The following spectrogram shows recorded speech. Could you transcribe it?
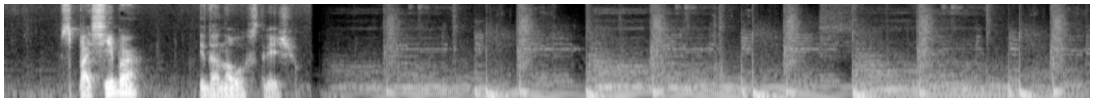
Спасибо и до новых встреч.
